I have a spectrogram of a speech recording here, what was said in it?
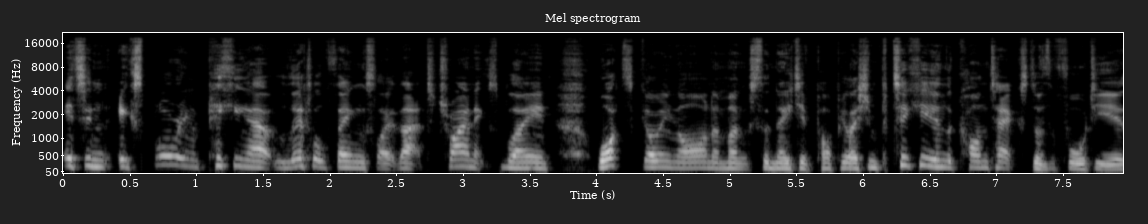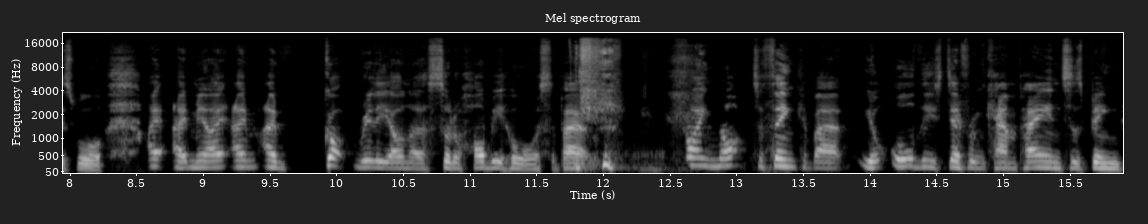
it's in exploring and picking out little things like that to try and explain what's going on amongst the Native population, particularly in the context of the Forty Years' War. I, I mean, I, I've got really on a sort of hobby horse about trying not to think about you know all these different campaigns as being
